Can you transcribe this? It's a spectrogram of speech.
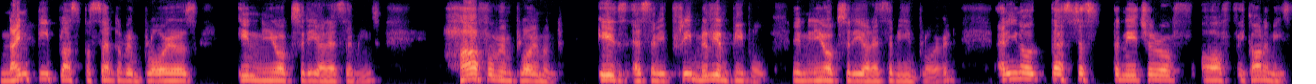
90 plus percent of employers in New York City are SMEs. Half of employment is SME. Three million people in New York City are SME employed. And you know, that's just the nature of, of economies.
